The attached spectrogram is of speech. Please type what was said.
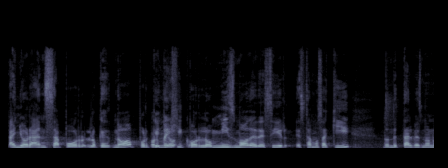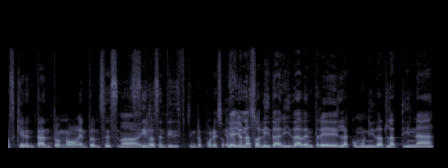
añoranza por lo que, ¿no? Porque Por yo- México. por lo mismo de decir, estamos aquí donde tal vez no nos quieren tanto, ¿no? Entonces, Ay, sí lo sentí distinto por eso. Y hay una solidaridad entre la comunidad latina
